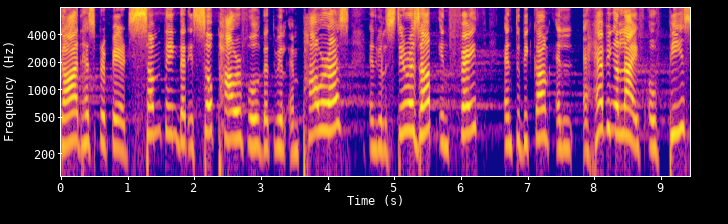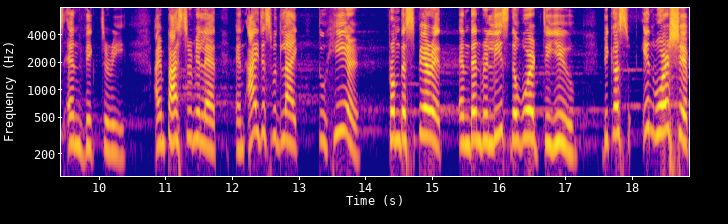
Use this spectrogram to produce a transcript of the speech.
God has prepared something that is so powerful that will empower us and will stir us up in faith and to become a, a having a life of peace and victory. I'm Pastor Millet, and I just would like to hear from the Spirit and then release the word to you. Because in worship,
